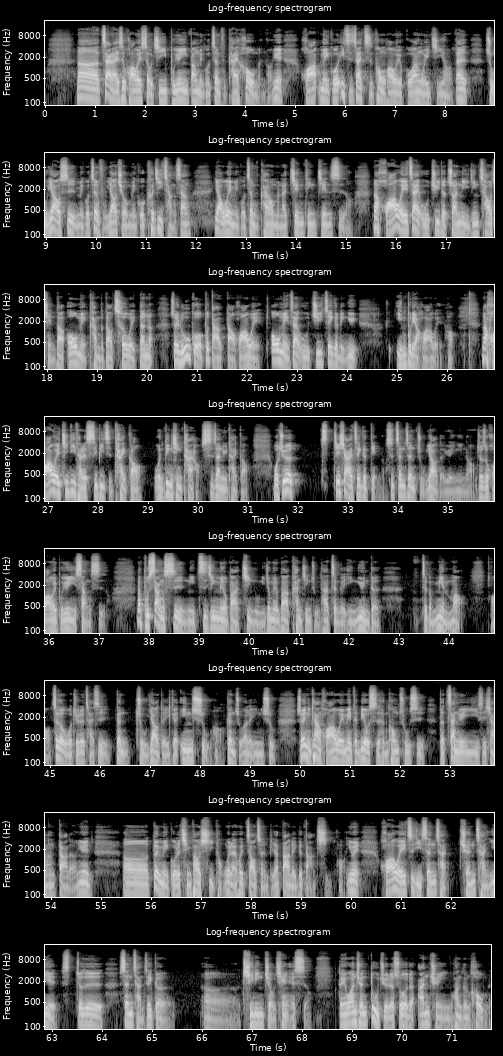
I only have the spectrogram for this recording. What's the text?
那再来是华为手机不愿意帮美国政府开后门哈，因为。华美国一直在指控华为有国安危机哦，但主要是美国政府要求美国科技厂商要为美国政府开后门来监听监视哦。那华为在五 G 的专利已经超前到欧美看不到车尾灯了，所以如果不打倒华为，欧美在五 G 这个领域赢不了华为哈。那华为基地台的 CP 值太高，稳定性太好，市占率太高，我觉得。接下来这个点是真正主要的原因哦，就是华为不愿意上市。那不上市，你资金没有办法进入，你就没有办法看清楚它整个营运的这个面貌哦。这个我觉得才是更主要的一个因素哈，更主要的因素。所以你看，华为 Mate 六十横空出世的战略意义是相当大的，因为呃，对美国的情报系统未来会造成比较大的一个打击哦。因为华为自己生产。全产业就是生产这个呃麒麟九千 S 哦，等于完全杜绝了所有的安全隐患跟后门。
